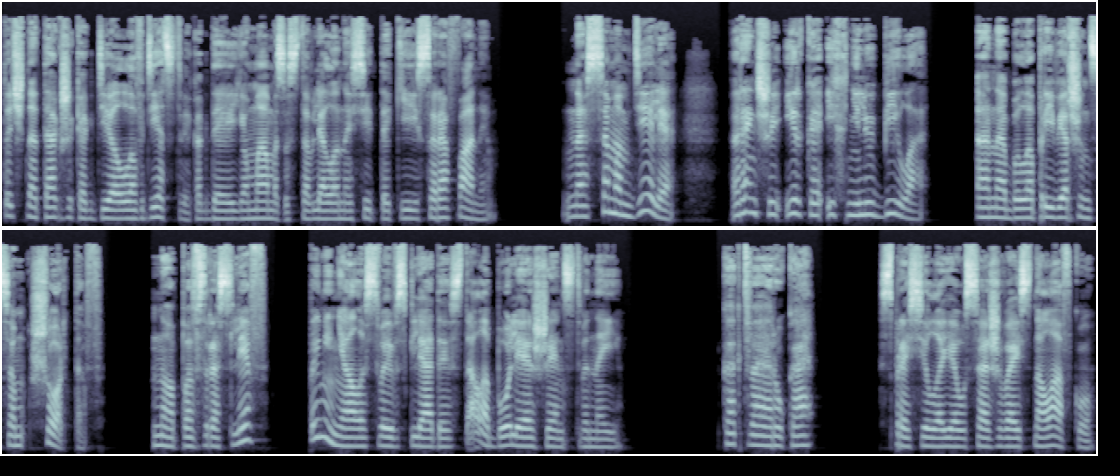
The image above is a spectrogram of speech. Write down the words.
Точно так же, как делала в детстве, когда ее мама заставляла носить такие сарафаны. На самом деле, раньше Ирка их не любила. Она была приверженцем шортов. Но, повзрослев, поменяла свои взгляды, стала более женственной. «Как твоя рука?» — спросила я, усаживаясь на лавку.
